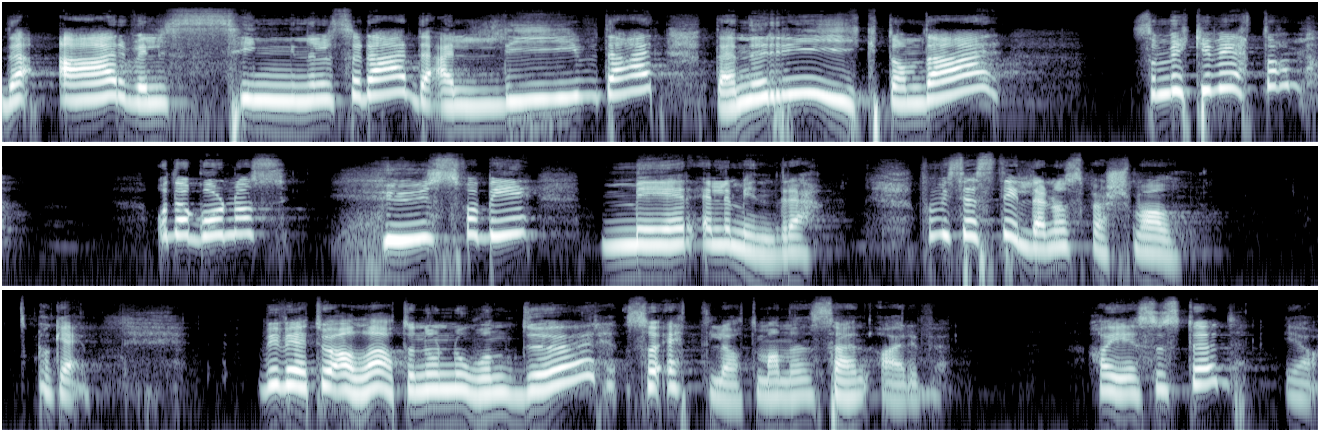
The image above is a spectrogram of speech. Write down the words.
Det er velsignelser der, det er liv der, det er en rikdom der som vi ikke vet om. Og da går den oss hus forbi, mer eller mindre. For hvis jeg stiller deg noen spørsmål ok, Vi vet jo alle at når noen dør, så etterlater man seg en arv. Har Jesus dødd? Ja.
